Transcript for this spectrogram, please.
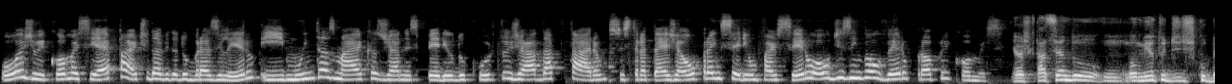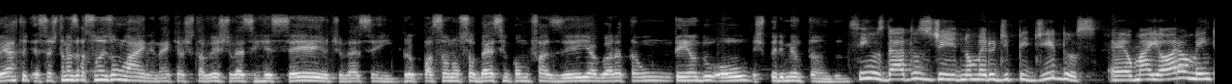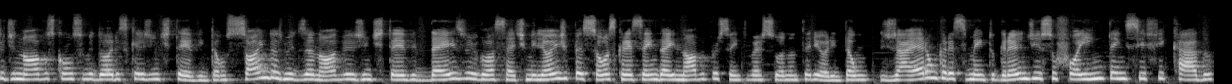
hoje o e-commerce é parte da vida do brasileiro e muitas marcas já nesse período curto já adaptaram sua estratégia ou para inserir um parceiro ou desenvolver o próprio e-commerce. Eu acho que está sendo um momento de descoberta dessas transações online, né? Que acho que talvez tivessem receio, tivessem preocupação, não soubessem soubessem como fazer e agora estão tendo ou experimentando. Sim, os dados de número de pedidos é o maior aumento de novos consumidores que a gente teve. Então, só em 2019 a gente teve 10,7 milhões de pessoas, crescendo aí 9% versus o ano anterior. Então, já era um crescimento grande e isso foi intensificado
